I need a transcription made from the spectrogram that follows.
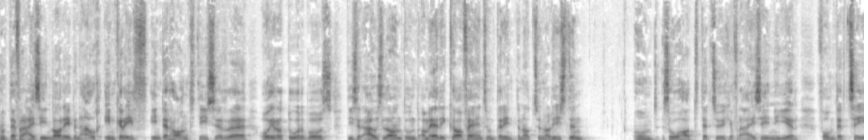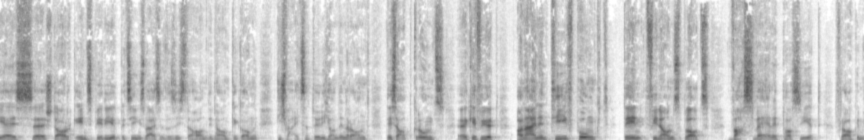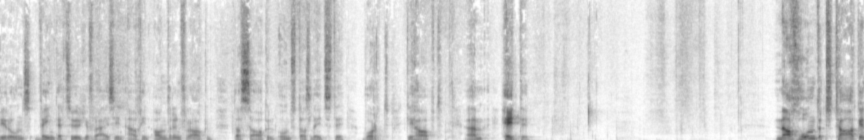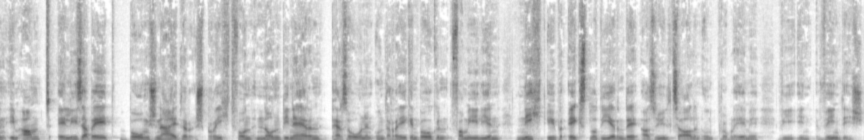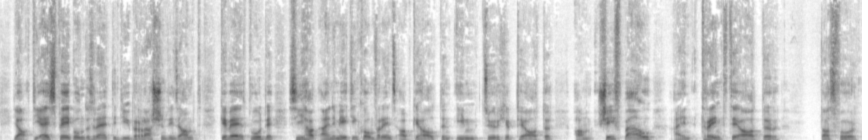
Und der Freisinn war eben auch im Griff, in der Hand dieser äh, Euro-Turbos, dieser Ausland- und Amerika-Fans und der Internationalisten. Und so hat der Zürcher Freisinn hier von der CS äh, stark inspiriert, beziehungsweise das ist da Hand in Hand gegangen, die Schweiz natürlich an den Rand des Abgrunds äh, geführt, an einen Tiefpunkt, den Finanzplatz. Was wäre passiert, fragen wir uns, wenn der Zürcher Freisinn auch in anderen Fragen das Sagen und das letzte Wort gehabt ähm, hätte. Nach 100 Tagen im Amt, Elisabeth Bohmschneider spricht von non-binären Personen und Regenbogenfamilien, nicht über explodierende Asylzahlen und Probleme wie in Windisch. Ja, die SP-Bundesrätin, die überraschend ins Amt gewählt wurde, sie hat eine Medienkonferenz abgehalten im Zürcher Theater am Schiffbau, ein Trendtheater, das vor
